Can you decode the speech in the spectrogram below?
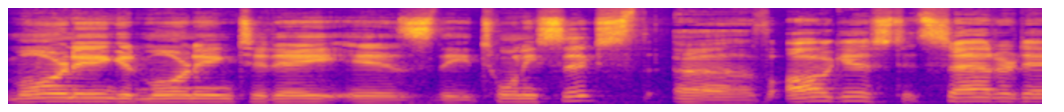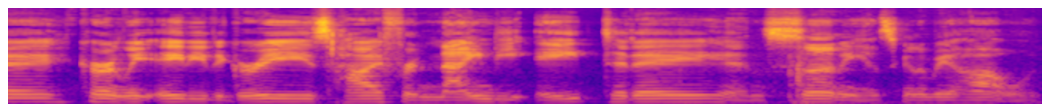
Morning, good morning. Today is the 26th of August. It's Saturday, currently 80 degrees, high for 98 today, and sunny. It's going to be a hot one.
